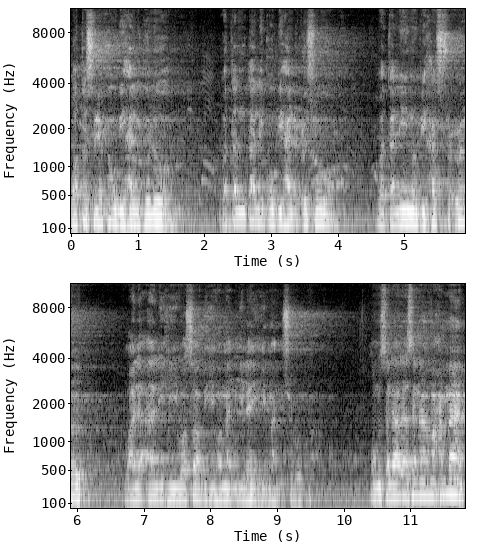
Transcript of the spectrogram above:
وتصلح بها القلوب وتنطلق بها العسوب وتلين بها الصعوب وعلى آله وصحبه ومن إليه منسوب. اللهم صل على سيدنا محمد.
